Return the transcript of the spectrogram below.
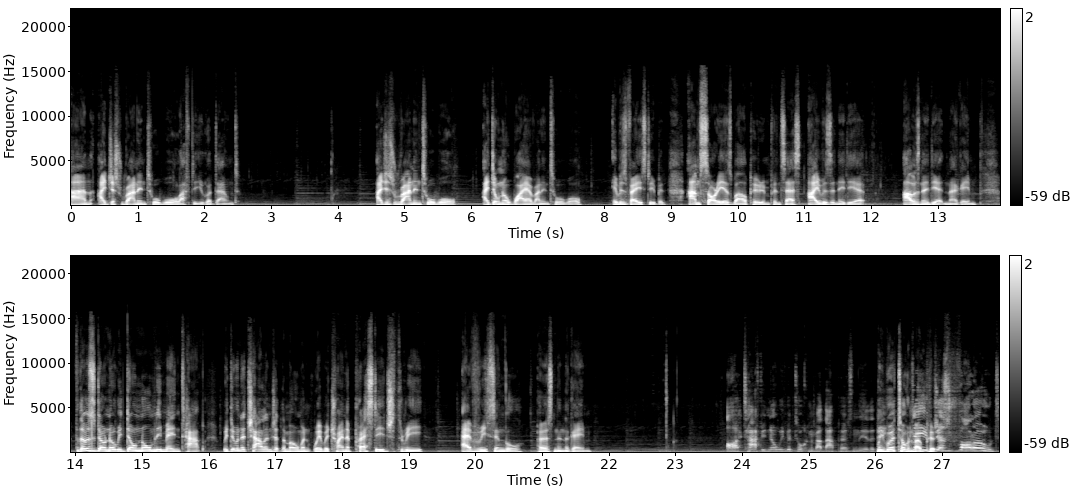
and I just ran into a wall after you got downed. I just ran into a wall. I don't know why I ran into a wall. It was very stupid. I'm sorry as well, Purim Princess. I was an idiot. I was an idiot in that game. For those who don't know, we don't normally main Tapp. We're doing a challenge at the moment where we're trying to prestige 3 every single person in the game. Ah, oh, Taff, you know we were talking about that person the other day. We were talking about Dave Pu- just followed.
